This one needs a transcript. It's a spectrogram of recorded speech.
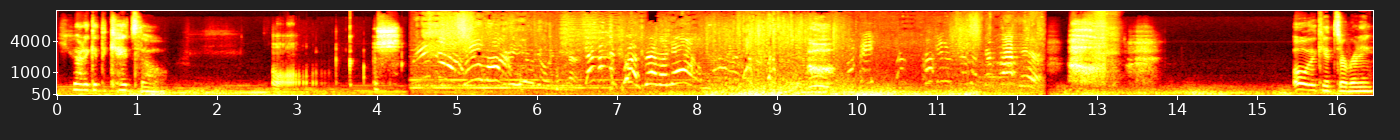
You gotta get the kids though. Oh gosh. Grandma, what are you doing here? Get on the truck, Grandma, now! okay, get get back here! Oh, the kids are running.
